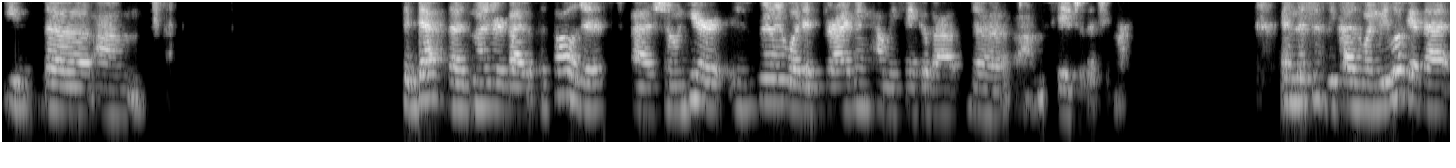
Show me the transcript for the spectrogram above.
you, the um, the depth as measured by the pathologist, as shown here, is really what is driving how we think about the um, stage of the tumor. And this is because when we look at that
